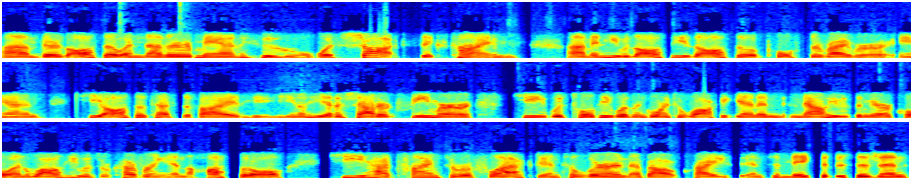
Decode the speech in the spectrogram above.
Um, there's also another man who was shot six times. Um, and he was also he's also a pulse survivor. And he also testified he you know he had a shattered femur. He was told he wasn't going to walk again and now he was a miracle. And while he was recovering in the hospital he had time to reflect and to learn about Christ and to make the decision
